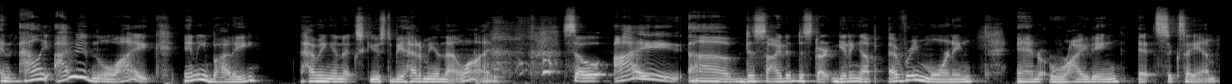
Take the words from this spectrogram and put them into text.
And Alie, I didn't like anybody having an excuse to be ahead of me in that line. So I uh, decided to start getting up every morning and writing at 6 a.m.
